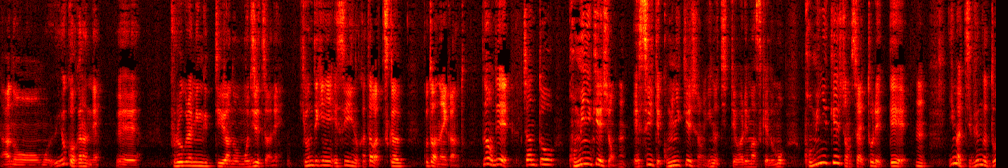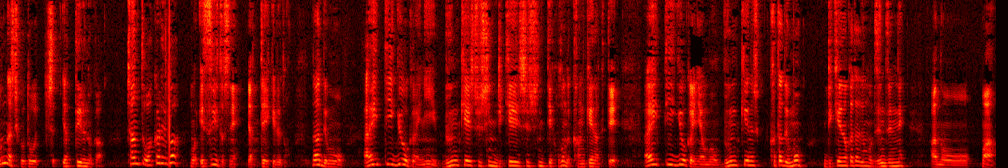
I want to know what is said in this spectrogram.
あのーもうよくわからんね、えープログラミングっていうあの文字列はね基本的に SE の方は使うことはないかなと。なのでちゃんとコミュニケーション、うん SE ってコミュニケーションの命って言われますけどもコミュニケーションさえ取れて、うん、今自分がどんな仕事をやっているのかちゃんと分かればもう SE としてねやっていけると。なのでもう IT 業界に文系出身理系出身ってほとんど関係なくて IT 業界にはもう文系の方でも理系の方でも全然ねあのーまあ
